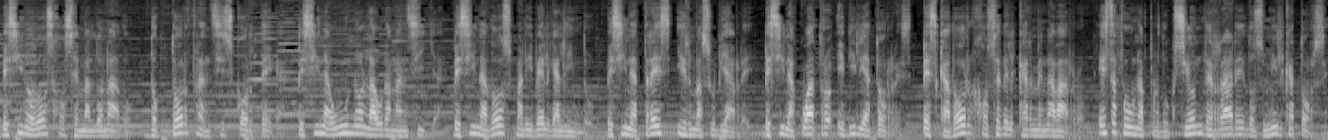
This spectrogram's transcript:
Vecino 2, José Maldonado. Doctor Francisco Ortega. Vecina 1, Laura Mancilla. Vecina 2, Maribel Galindo. Vecina 3, Irma Subiabre. Vecina 4, Edilia Torres. Pescador, José del Carmen Navarro. Esta fue una producción de Rare 2014.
